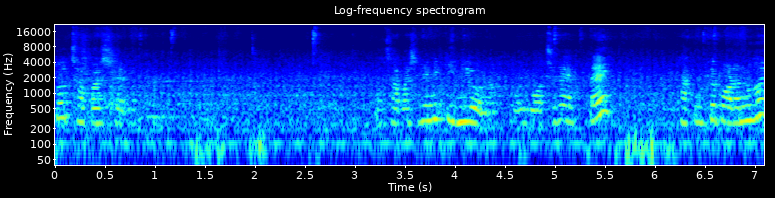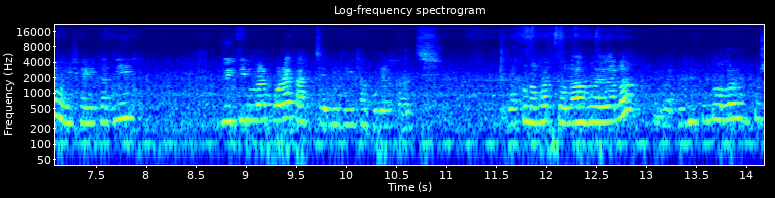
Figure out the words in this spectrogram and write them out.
কত ছাপার শাড়ি ছাপা শাড়ি আমি কিনিও না। ওই বছরে একটাই ঠাকুরকে পরানো হয়, ওই শাড়িটা দিয়ে দুই, তিনবার পরে চালিয়ে দিই ঠাকুরের কাজ। যখন আবার তোলা হয়ে গেল, এবার যদি কোনো আবার উপোস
